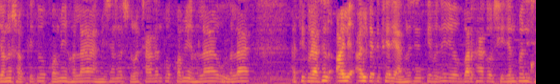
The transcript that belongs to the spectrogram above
जनशक्तिको कमी होला हामीसँग सुरक्षाधनको कमी होला ऊ होला त्यो कुरा चाहिँ अहिले अलिकति फेरि हाम्रो चाहिँ के भने यो बर्खाको सिजन पनि छ।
